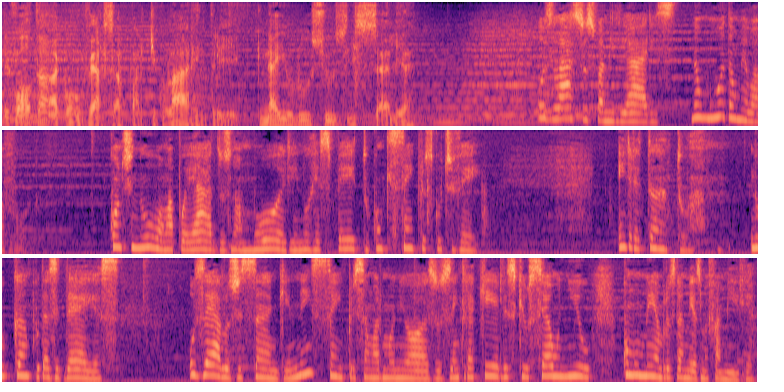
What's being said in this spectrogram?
De volta à conversa particular entre Cneio Lúcius e Célia. Os laços familiares não mudam meu avô. Continuam apoiados no amor e no respeito com que sempre os cultivei. Entretanto, no campo das ideias, os elos de sangue nem sempre são harmoniosos entre aqueles que o céu uniu como membros da mesma família.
